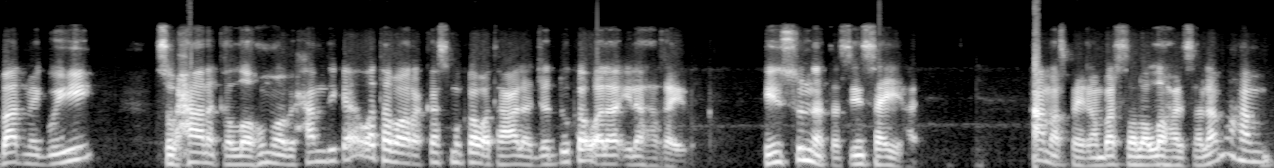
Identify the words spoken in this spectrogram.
بعد می‌گویی سبحانك اللهم وبحمدك وتبارك اسمك وتعالى جدك ولا إله غيرك. این سنت است این صحیح هم از پیغمبر صلی الله علیه و سلم هم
